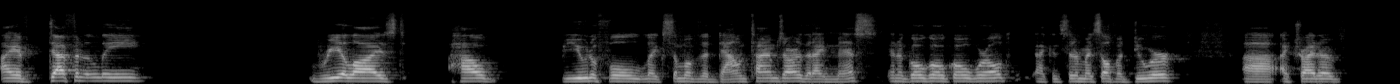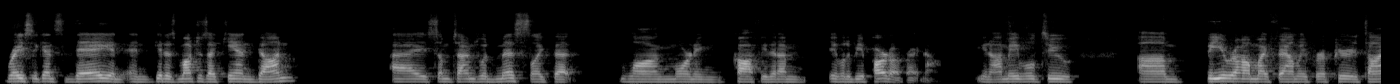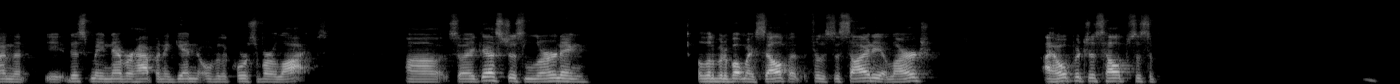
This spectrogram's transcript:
I have definitely realized how beautiful like some of the downtimes are that I miss in a go go go world. I consider myself a doer. Uh, I try to race against the day and, and get as much as I can done. I sometimes would miss like that long morning coffee that I'm able to be a part of right now. You know, I'm able to um, be around my family for a period of time that this may never happen again over the course of our lives. Uh, so I guess just learning a little bit about myself for the society at large. I hope it just helps us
